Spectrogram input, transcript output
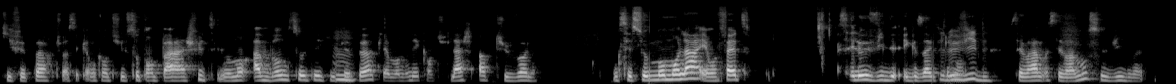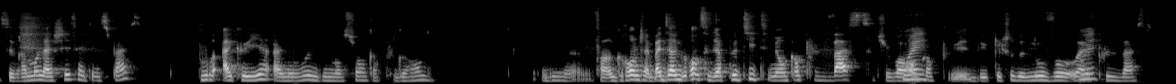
qui fait peur, tu vois. C'est comme quand tu sautes en parachute, c'est le moment avant de sauter qui fait mmh. peur. Puis à un moment donné, quand tu lâches, hop, tu voles. Donc c'est ce moment-là. Et en fait, c'est le vide, exactement. C'est le vide. C'est vraiment, c'est vraiment ce vide, ouais. C'est vraiment lâcher cet espace pour accueillir à nouveau une dimension encore plus grande enfin grande, j'aime pas dire grande, c'est dire petite, mais encore plus vaste, tu vois, encore plus de, quelque chose de nouveau, ouais, plus vaste.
